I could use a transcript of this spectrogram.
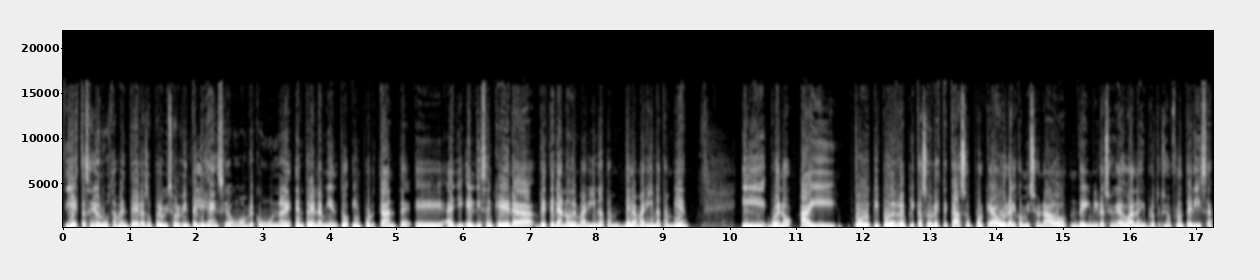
Y este señor justamente era supervisor de inteligencia, un hombre con un eh, entrenamiento importante. eh, allí, él dicen que era veterano de marina, tam- de la marina también. Y bueno, hay todo tipo de réplicas sobre este caso porque ahora el comisionado de Inmigración y Aduanas y Protección Fronteriza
